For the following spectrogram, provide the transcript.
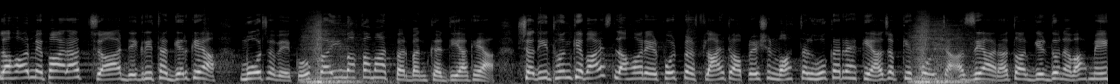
لاہور میں پارا چار ڈگری تک گر گیا۔ موٹر وے کو کئی مقامات پر بند کر دیا گیا۔ شدید دھند کے باعث لاہور ایئرپورٹ پر فلائٹ آپریشن معطل ہو کر رہ گیا، جبکہ کوئٹہ، زیارت اور گرد و نواح میں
